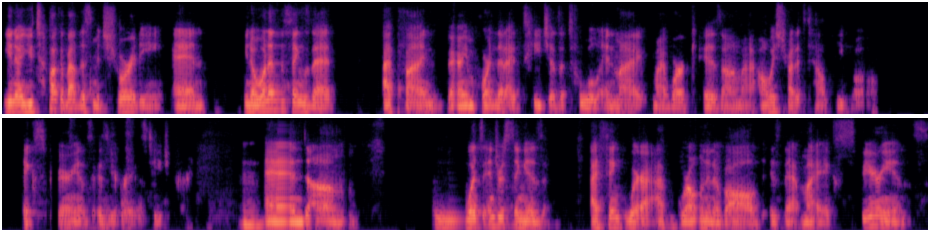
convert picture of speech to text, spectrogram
you know, you talk about this maturity, and you know, one of the things that I find very important that I teach as a tool in my my work is um, I always try to tell people experience is your greatest teacher. Mm. And um, what's interesting is I think where I've grown and evolved is that my experience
